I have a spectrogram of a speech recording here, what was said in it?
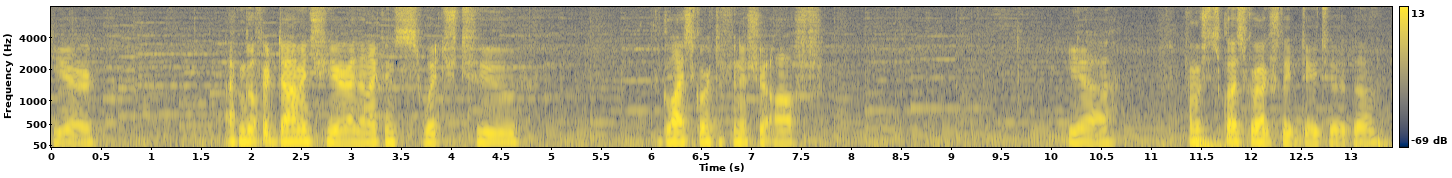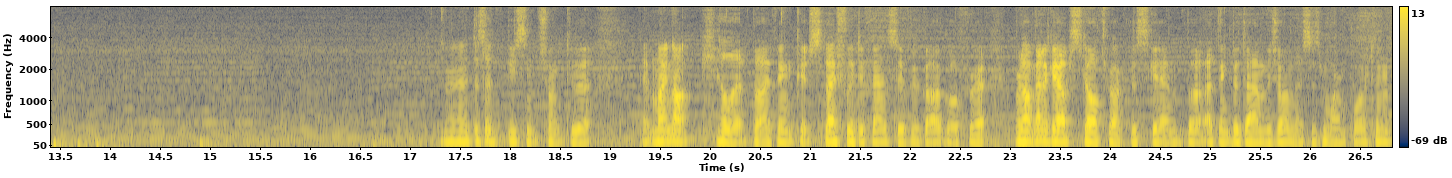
here? I can go for damage here and then I can switch to Gliscor to finish it off. Yeah. How much does Gliscor actually do to it though? Uh, it does a decent chunk to it. It might not kill it, but I think it's especially defensive, we've got to go for it. We're not going to get up Stealth Rock this game, but I think the damage on this is more important.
